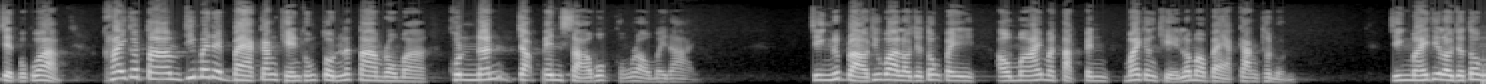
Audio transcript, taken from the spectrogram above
27 บอกว่า ใครก็ตามที่ไม่ได้แบกกางเขนของตนและตามเรามา คนนั้นจะเป็นสาวกของเราไม่ได้ จริงหรือเปล่าที่ว่าเราจะต้องไปเอาไม้มาตัดเป็นไม้กางเขนแล้วมาแบกกลางถนน จริงไหมที่เราจะต้อง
